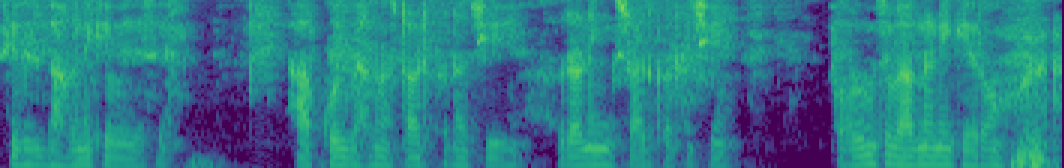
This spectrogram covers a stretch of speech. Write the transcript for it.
सिर्फ़ इस भागने की वजह से। आपको भी भागना स्टार्ट करना चाहिए रनिंग स्टार्ट करना चाहिए। प्रॉब्लम से भागना नहीं कह रहा हूँ।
